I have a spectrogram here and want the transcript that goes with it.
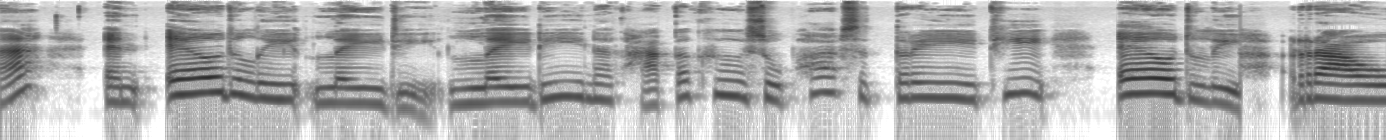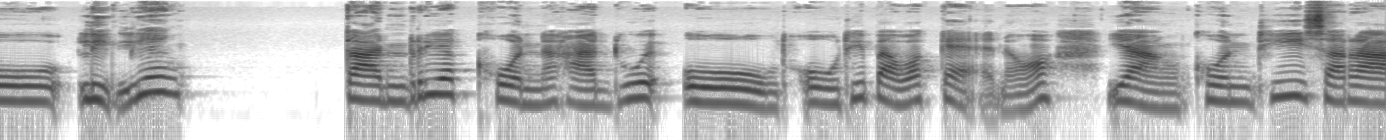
นะ an elderly lady lady นะคะ ก็คือสุภาพสตรีที่ elderly เราหลีกเลี่ยง การเรียกคนนะคะด้วย old old ที่แปลว่าแก่เนาะอย่างคนที่ชรา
